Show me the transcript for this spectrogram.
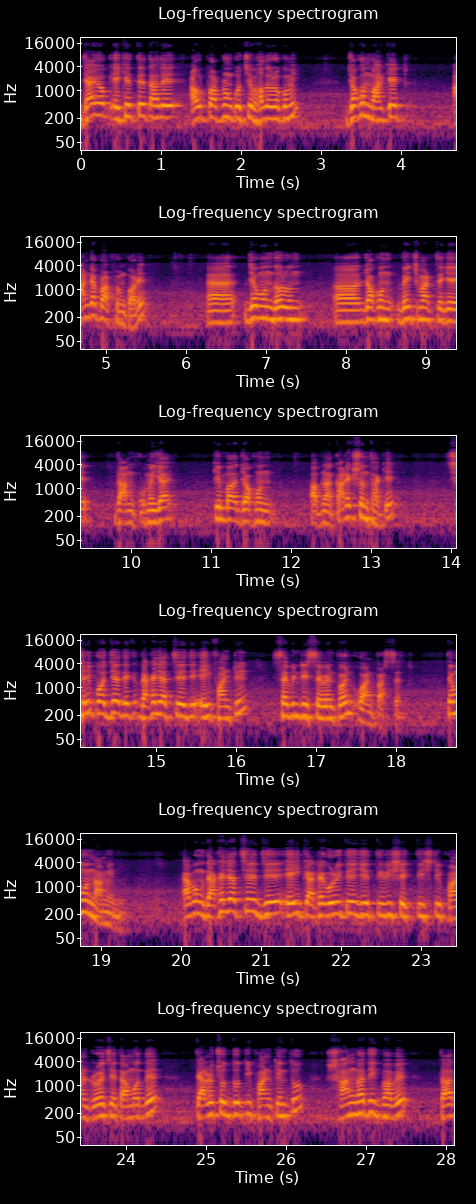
যাই হোক এক্ষেত্রে তাহলে আউট পারফর্ম করছে ভালো রকমই। যখন মার্কেট আন্ডার পারফর্ম করে যেমন ধরুন যখন বেঞ্চমার্ক থেকে দাম কমে যায়, কিংবা যখন আপনার কারেকশন থাকে, সেই পর্যায়ে দেখ- যাচ্ছে যে এই ফান্ডটি seventy seven point one percent তেমন নামেনি। এবং দেখা যাচ্ছে যে এই ক্যাটাগরিতে যে তিরিশ একত্রিশটি ফান্ড রয়েছে, তার মধ্যে তেরো চোদ্দোটি ফান্ড কিন্তু সাংঘাতিকভাবে তার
